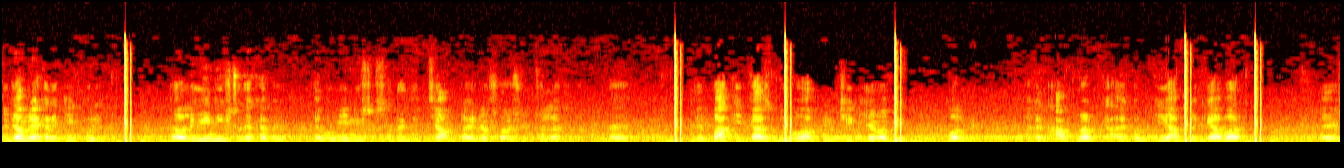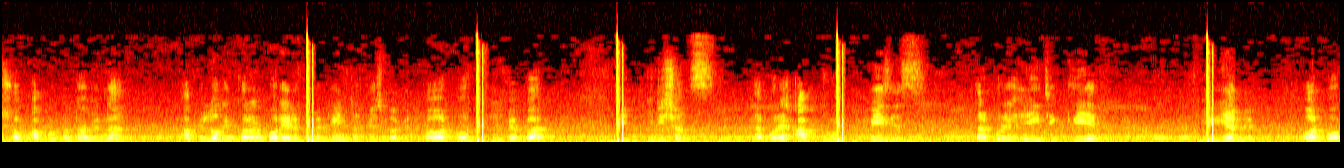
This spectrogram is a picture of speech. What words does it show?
যদি আমরা এখানে ক্লিক করি, তাহলে এই নিউজটা দেখাবে এবং এই নিউজটার সাথে যে জামটা এটা সরাসরি চলে আসবে হ্যাঁ? তো বাকি কাজগুলো আপনি ঠিক এভাবেই করবেন। এখন আপনার, এখন কি আপনাকে আবার সব আপলোড করতে হবে? না। আপনি লগ ইন করার পর এরকম একটা ইন্টারফেস পাবেন। পাওয়ার পর ই পেপার এডিশনস তারপরে আপলোড পেজেস তারপরে এই যে ক্রিয়েট এরিয়া ম্যাপ হওয়ার পর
